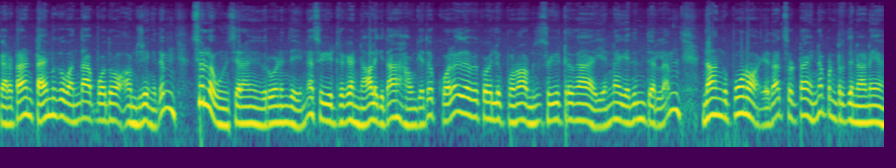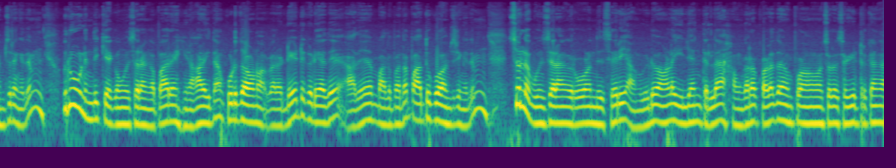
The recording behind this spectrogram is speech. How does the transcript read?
கரெக்டான டைமுக்கு வந்தால் போதும் அப்படிங்கிறது சொல்லவும் செய்கிறாங்க ரோனிந்து. என்ன சொல்லிட்டு இருக்கேன் நாளைக்கு தான் அவங்க ஏதோ குலதெய்வ கோயிலுக்கு போனோம் அப்படின்னு சொல்லிட்டு இருக்காங்க. என்ன எதுன்னு தெரில நாங்கள் போனோம். ஏதாச்சும் சொல்லிட்டா என்ன பண்ணுறது நான்? ரூன் இருந்து கேட்கவும் செய்கிறாங்க பாரு நாளைக்கு தான் கொடுத்தாகணும். வேறு டேட்டு கிடையாது. அதே அதை பார்த்தா பார்த்துக்கோ அப்படிங்கிறது சொல்லவும் செய்கிறாங்க ரோனிந்து சரி அவங்க விடுவாங்களா இல்லையான்னு தெரில அவங்களாம் குலதெய்வம் போகணும்னு சொல்ல சொல்லிட்டு இருக்காங்க.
